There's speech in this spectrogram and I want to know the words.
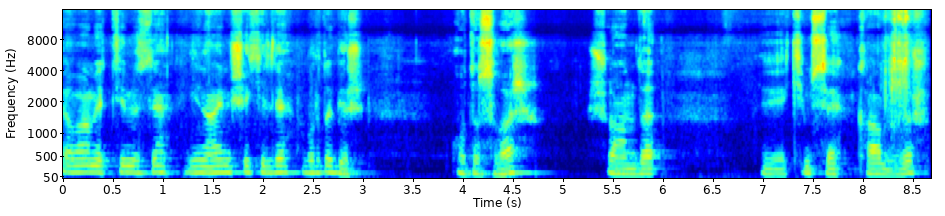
Devam ettiğimizde yine aynı şekilde burada bir odası var. Şu anda e, kimse kalmıyor.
